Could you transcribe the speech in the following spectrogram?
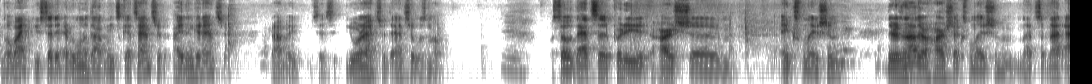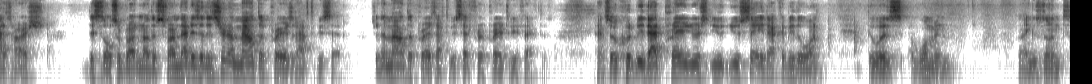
No bike. You said that every one of davens gets answered. I didn't get answered. Rabbi says, You were answered. The answer was no. Mm. so that's a pretty harsh um, explanation. There's another harsh explanation. That's not as harsh. This is also brought in other form. That is that there's a certain amount of prayers that have to be said. A certain amount of prayers have to be said for a prayer to be effective. And so it could be that prayer you, you, you say, that could be the one. There was a woman, lying Zund,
